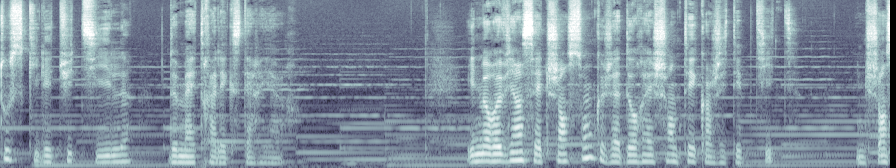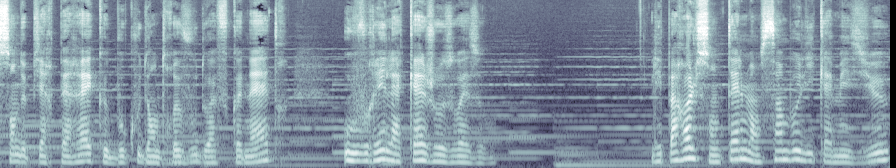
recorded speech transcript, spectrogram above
tout ce qu'il est utile de mettre à l'extérieur. Il me revient cette chanson que j'adorais chanter quand j'étais petite, une chanson de Pierre Perret que beaucoup d'entre vous doivent connaître, Ouvrez la cage aux oiseaux. Les paroles sont tellement symboliques à mes yeux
